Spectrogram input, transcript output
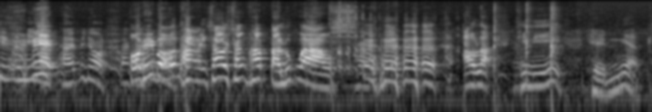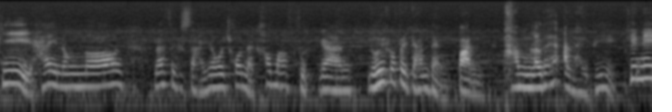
ริงๆมันมีนี่ หลากหลายประโยชน์หลพอพี่บอกว่าถังเช่าช่างภาพตาลุกวาว ครับ เอาล่ะ ทีนี้เห็นเนี่ยพี่ให้น้องๆ นักศึกษาเยาวชนเนี่ยเข้ามาฝึกงานแล้วก็เป็นการแบ่งปันทำแล้วได้อะไรพี่ ที่นี่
